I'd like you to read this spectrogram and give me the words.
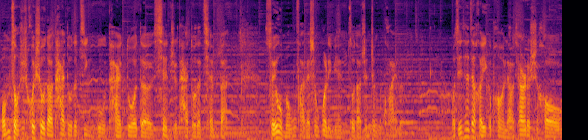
我们总是会受到太多的禁锢、太多的限制、太多的牵绊，所以我们无法在生活里面做到真正的快乐。我今天在和一个朋友聊天的时候。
